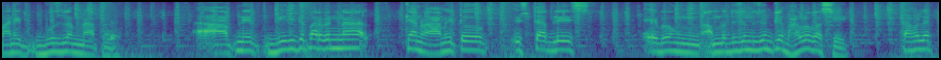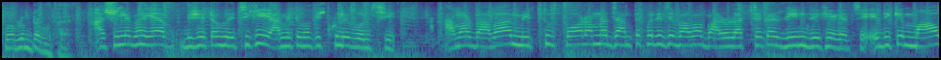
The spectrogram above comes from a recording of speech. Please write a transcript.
মানে বুঝলাম না আপনি আপনি বিয়ে দিতে পারবেন না কেন? আমি তো এস্টাবলিশ এবং আমরা দুজন দুজনকে ভালোবাসি। তাহলে প্রবলেমটা কোথায়? আসলে ভাইয়া বিষয়টা হয়েছে কি আমি তোমাকে খুলে বলছি। আমার বাবা মৃত্যুর পর আমরা জানতে পারি যে বাবা বারো লাখ টাকার ঋণ রেখে গেছে। এদিকে মাও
